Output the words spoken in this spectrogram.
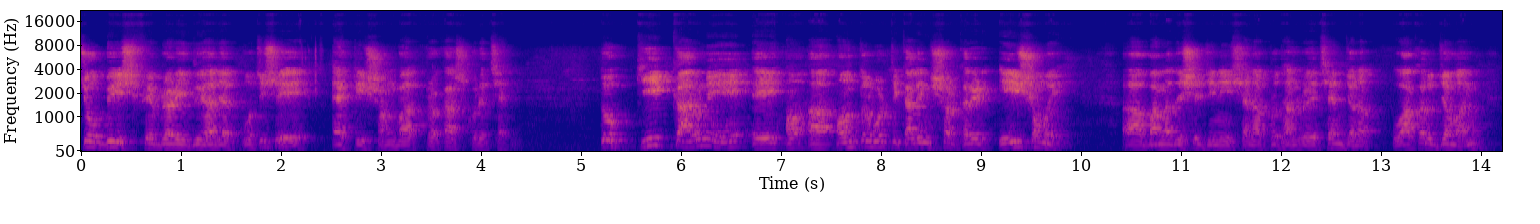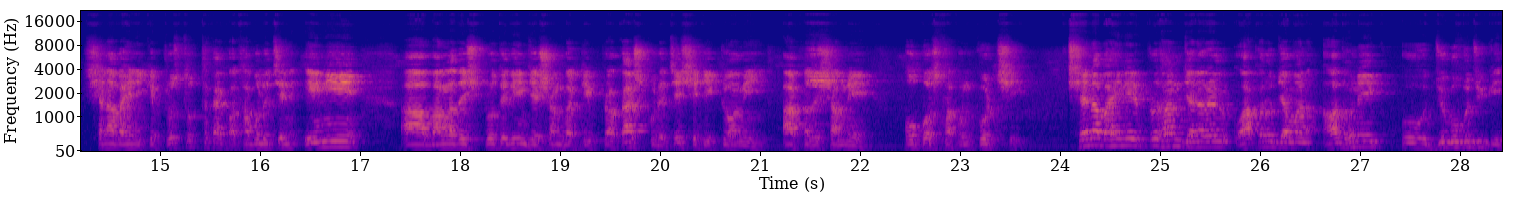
চব্বিশ ফেব্রুয়ারি দুই হাজার একটি সংবাদ প্রকাশ করেছেন। তো কি কারণে এই অন্তর্বর্তীকালীন সরকারের এই সময়ে বাংলাদেশের যিনি সেনাপ্রধান রয়েছেন, জনাব ওয়াকারুজ্জামান, সেনাবাহিনীকে প্রস্তুত থাকার কথা বলেছেন। এ নিয়ে বাংলাদেশ প্রতিদিন যে সংবাদটি প্রকাশ করেছে, সেটি একটু আমি আপনাদের সামনে উপস্থাপন করছি। সেনাবাহিনীর প্রধান জেনারেল ওয়াকারুজ্জামান আধুনিক ও যুগোপযোগী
